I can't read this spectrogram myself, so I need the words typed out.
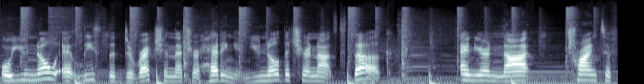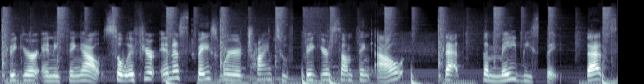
or you know at least the direction that you're heading in. You know that you're not stuck and you're not trying to figure anything out. So if you're in a space where you're trying to figure something out, that's the maybe space. That's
